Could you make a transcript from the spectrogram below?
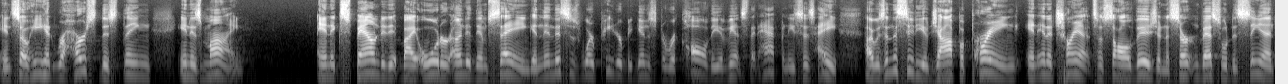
And so he had rehearsed this thing in his mind. And expounded it by order unto them, saying, and then this is where Peter begins to recall the events that happened. He says, Hey, I was in the city of Joppa praying, and in a trance I saw a vision, a certain vessel descend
